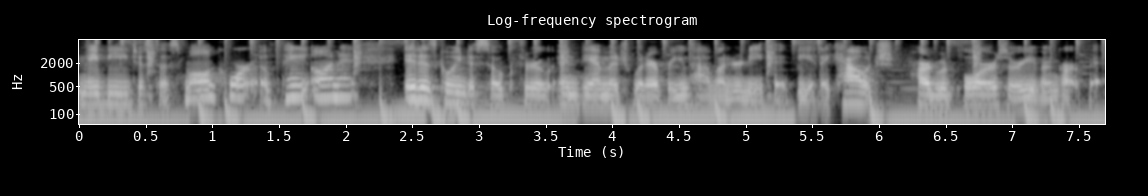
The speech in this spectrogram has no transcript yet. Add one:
maybe just a small quart of paint on it, it is going to soak through and damage whatever you have underneath it, be it a couch, hardwood floors, or even carpet.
